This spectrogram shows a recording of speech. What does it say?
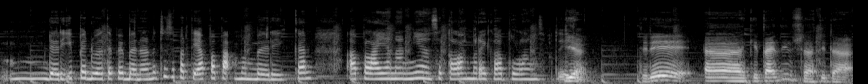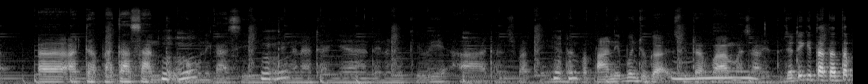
mm, dari IP 2 TP Banaran itu seperti apa Pak memberikan eh, pelayanannya setelah mereka pulang seperti Iya. itu? Jadi eh, kita ini sudah tidak eh, ada batasan untuk Mm-mm. komunikasi Mm-mm. dengan adanya teknologi WA dan sebagainya dan petani pun juga sudah paham masalah itu. Jadi kita tetap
